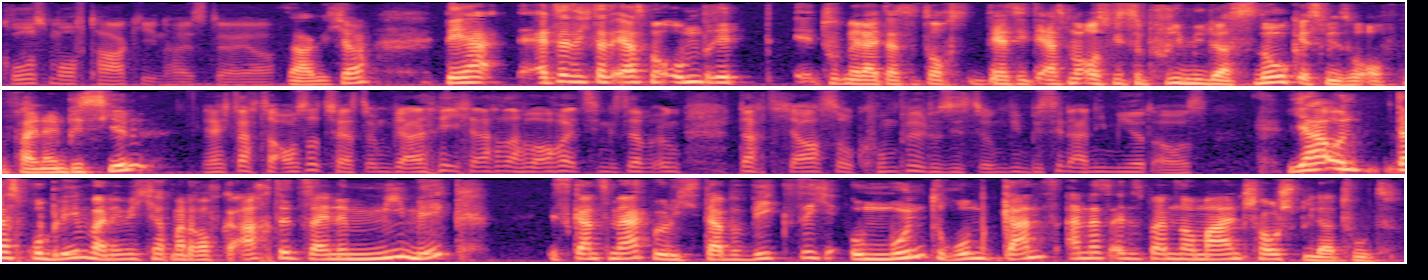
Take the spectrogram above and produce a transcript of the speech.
Großmoff Tarkin heißt der ja. Sage ich ja. Der, als er sich das erstmal umdreht, äh, tut mir leid, das ist doch, der sieht erstmal aus wie Supreme Leader Snoke, ist mir so aufgefallen, ein bisschen. Ja, ich dachte auch so zuerst irgendwie, ich dachte aber auch, als ich ihn gesehen habe, dachte ich auch so, Kumpel, du siehst irgendwie ein bisschen animiert aus. Ja, und das Problem war nämlich, ich habe mal drauf geachtet, seine Mimik ist ganz merkwürdig. Da bewegt sich um Mund rum ganz anders, als es beim normalen Schauspieler tut.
